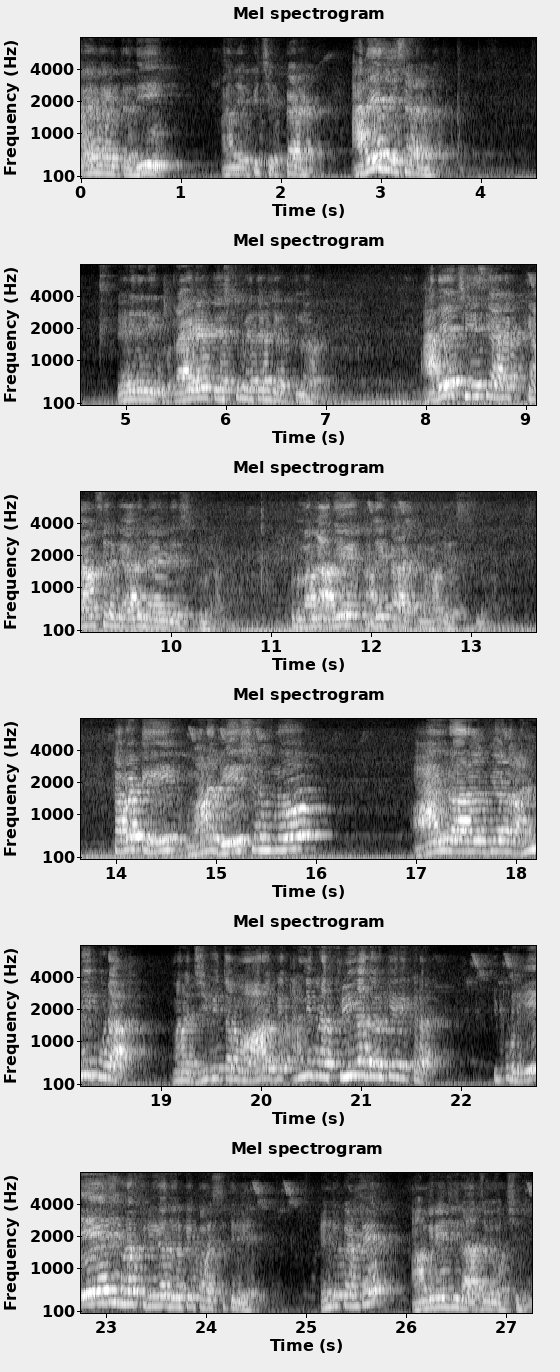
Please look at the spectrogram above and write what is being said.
నయమవుతుంది అని చెప్పి చెప్పాడంట. అదే చేశాడంట. నేను ఇది నీకు ట్రైడ్ అండ్ టెస్ట్ మెథడ్ చెప్తున్నాను. అదే చేసి ఆయన క్యాన్సర్ వ్యాధి నయం చేసుకున్నాడు. ఇప్పుడు మళ్ళీ అదే అదే కార్యక్రమాలు చేస్తున్నాం కాబట్టి మన దేశంలో ఆయుర ఆరోగ్యాలు అన్నీ కూడా మన జీవితం ఆరోగ్యం అన్నీ కూడా ఫ్రీగా దొరికేవి ఇక్కడ. ఇప్పుడు ఏది కూడా ఫ్రీగా దొరికే పరిస్థితి లేదు. ఎందుకంటే అంగ్రేజీ రాజ్యం వచ్చింది.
